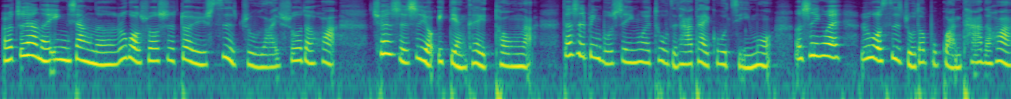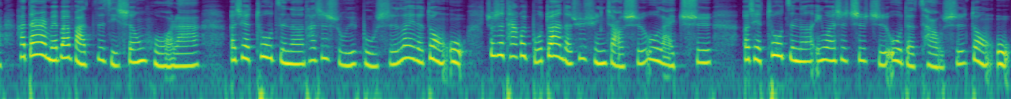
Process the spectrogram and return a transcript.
而这样的印象呢，如果说是对于饲主来说的话，确实是有一点可以通啦。但是并不是因为兔子它太过寂寞，而是因为如果饲主都不管它的话，它当然没办法自己生活啦。而且兔子呢，它是属于捕食类的动物，就是它会不断的去寻找食物来吃。而且兔子呢，因为是吃植物的草食动物，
